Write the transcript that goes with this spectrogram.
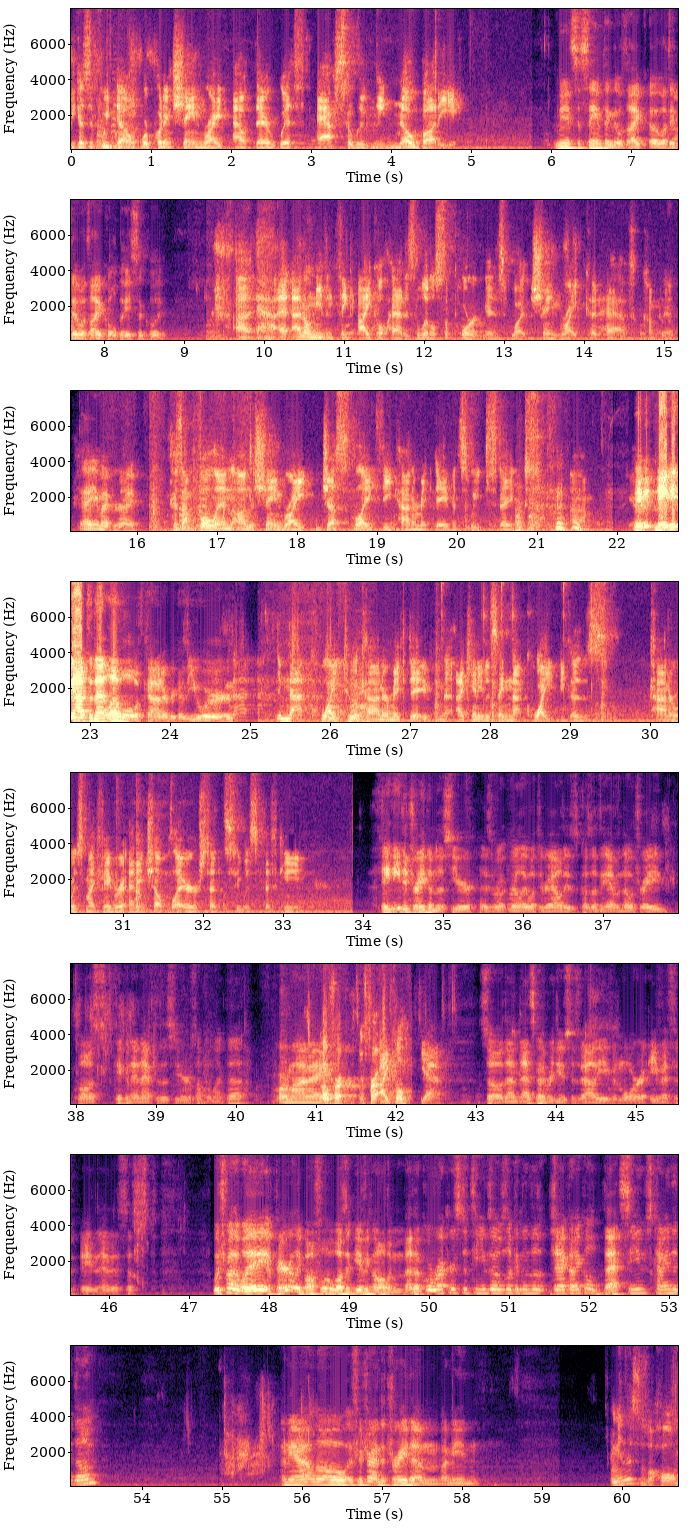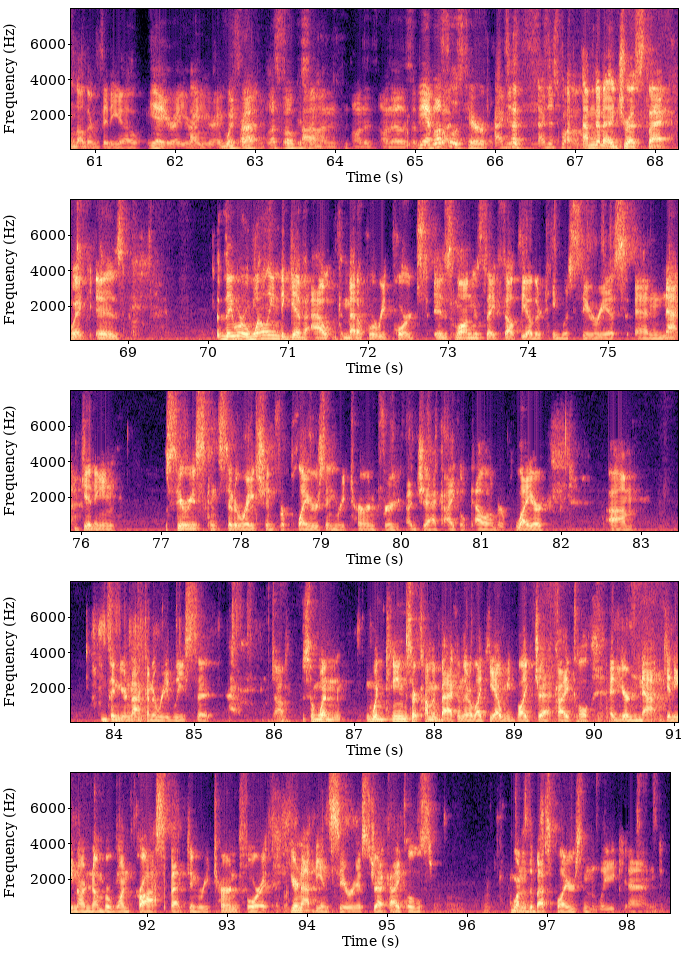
because if we don't, we're putting Shane Wright out there with absolutely nobody. I mean, it's the same thing that with Eich- uh, what they did with Eichel, basically. I, I, I don't even think Eichel had as little support as what Shane Wright could have coming in. Yeah, you might be right. Because I'm full in on the Shane Wright, just like the Connor McDavid sweepstakes. Um, Maybe maybe not to that level with Connor because you were. not not quite to a Connor McDavid. I can't even say not quite because Connor was my favorite NHL player since he was 15. They need to trade them this year. Is re- really what the reality is because I think they have a no trade clause kicking in after this year or something like that. Or am I? Oh, for for Eichel, Yeah. So then that's going to reduce his value even more, even if and, and it's just. Which, by the way, apparently Buffalo wasn't giving all the medical records to teams I was looking into Jack Eichel. That seems kind of dumb. I mean, I don't know if you're trying to trade him. I mean, I mean, this is a whole nother video. yeah, you're right. You're right. You're right. We With prob- that, let's focus um, on on the on the other stuff. Yeah, Buffalo's terrible. I just, I just want. I'm going to address that quick. Is they were willing to give out the medical reports as long as they felt the other team was serious and not getting serious consideration for players in return for a Jack Eichel caliber player. Um, then you're not going to release it. Um, so when when teams are coming back and they're like, "Yeah, we'd like Jack Eichel," and you're not getting our number one prospect in return for it, you're not being serious. Jack Eichel's one of the best players in the league, and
